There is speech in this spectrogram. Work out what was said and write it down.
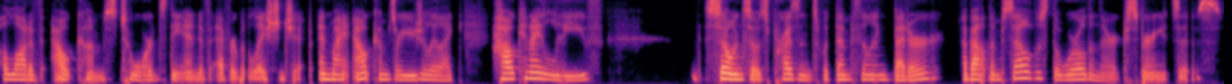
a lot of outcomes towards the end of every relationship. And my outcomes are usually like, how can I leave so and so's presence with them feeling better about themselves, the world, and their experiences?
